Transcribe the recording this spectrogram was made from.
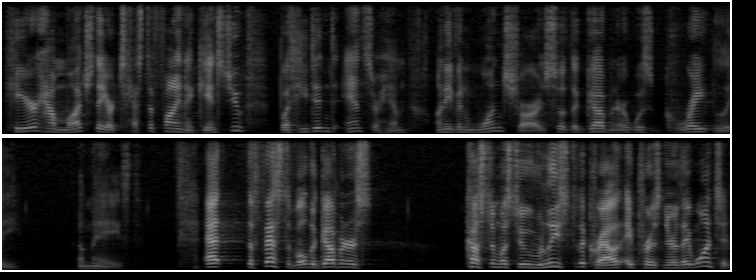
hear how much they are testifying against you? But he didn't answer him on even one charge, so the governor was greatly amazed. At the festival, the governor's custom was to release to the crowd a prisoner they wanted.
